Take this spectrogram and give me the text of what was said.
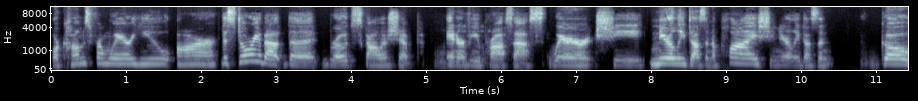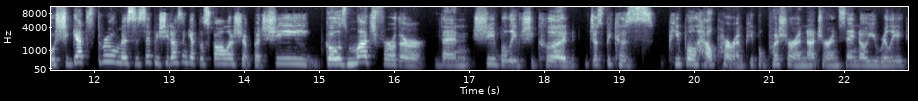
or comes from where you are. The story about the Rhodes Scholarship mm-hmm. interview process, where she nearly doesn't apply, she nearly doesn't go she gets through mississippi she doesn't get the scholarship but she goes much further than she believed she could just because people help her and people push her and nudge her and say no you really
